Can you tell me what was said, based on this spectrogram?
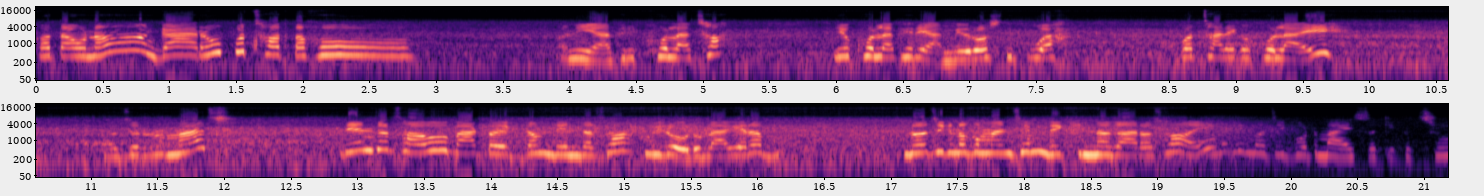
कताउन गाह्रो पो छ त हो। अनि यहाँ फेरि खोला छ। यो खोला फेरि हामीहरू अस्ति पुवा पछाडेको खोला है। हजुर माझ डेन्जर छ हौ बाटो एकदम डेन्जर छ। कुहिरोहरू लागेर नजिक नको मान्छे पनि देखिन्न गाह्रो छ है। म चाहिँ गोठमा आइसकेको छु।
